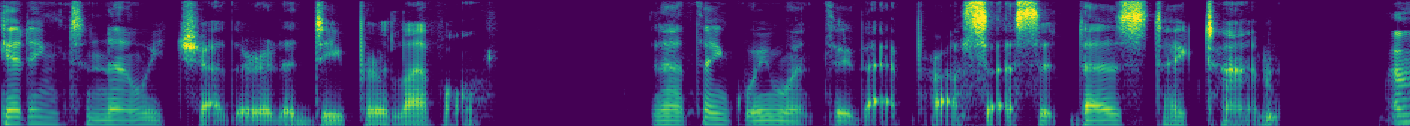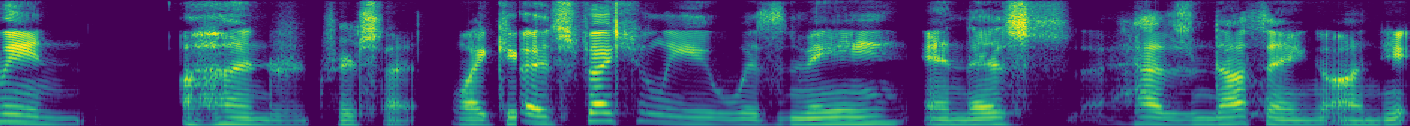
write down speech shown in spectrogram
getting to know each other at a deeper level. And I think we went through that process. It does take time. I mean, a hundred percent. Like, especially with me, and this has nothing on you,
